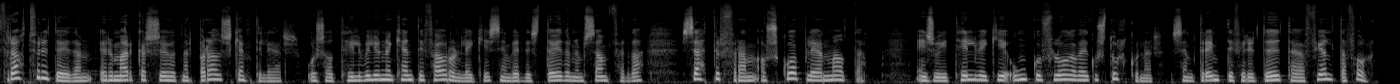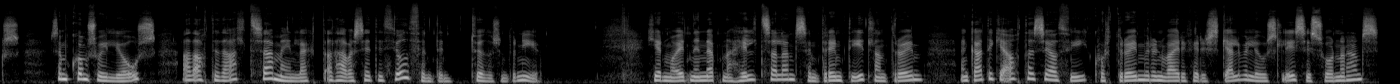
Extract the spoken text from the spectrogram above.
Þrátt fyrir dauðan eru margar sögurnar bráð skemmtilegar og sá tilviljunakendi fárónleiki sem verðist dauðanum samferða settur fram á skoplegan máta eins og í tilviki ungu flogaveiku stúlkunar sem dreymdi fyrir dauðdaga fjölda fólks sem kom svo í ljós að átti það allt sameinlegt að hafa setið þjóðfundin 2009. Hér má einni nefna Hildsalan sem dreymdi Ítland draum en gati ekki átt að segja á því hvort draumurinn væri fyrir skjálfilegu slisi sonar hans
